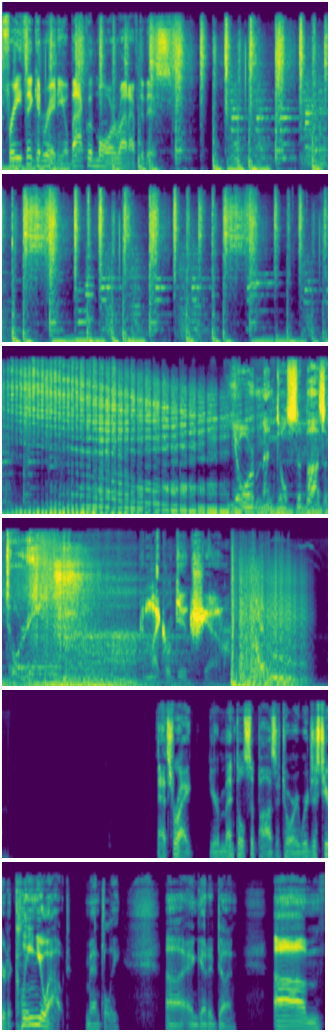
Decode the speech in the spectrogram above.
free thinking radio. Back with more right after this. Your mental suppository. The Michael Duke Show. That's right. Your mental suppository. We're just here to clean you out mentally uh, and get it done. Um,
